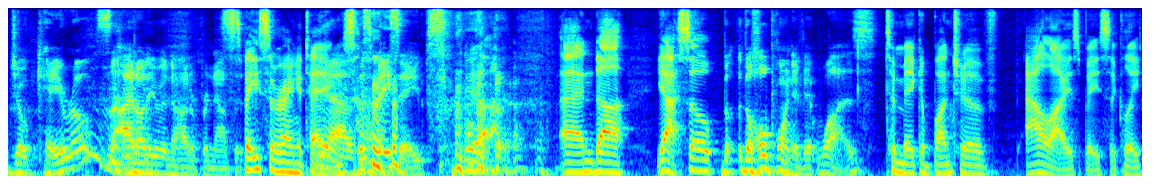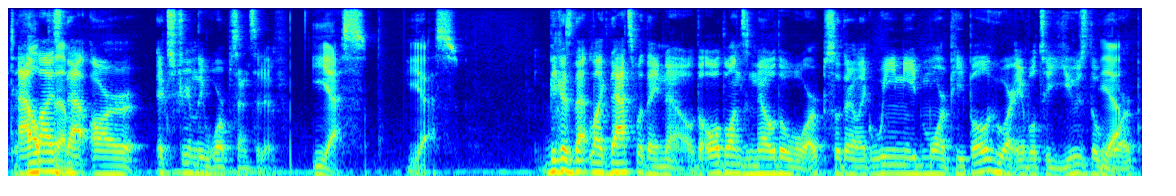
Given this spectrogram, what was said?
Jokaeros? I don't even know how to pronounce it. space orangutans. Yeah, the space apes. yeah. And uh, yeah, so the, the whole point of it was to make a bunch of allies basically to allies help them. that are extremely warp sensitive. yes, yes, because that like that's what they know. The old ones know the warp, so they're like, we need more people who are able to use the Yeah. warp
